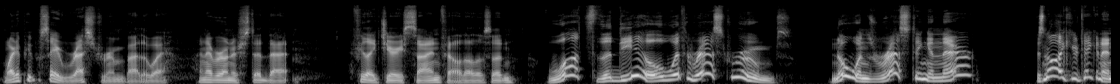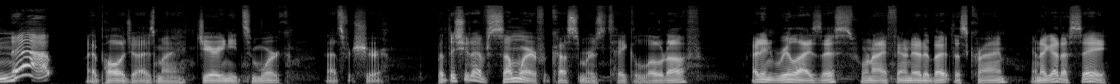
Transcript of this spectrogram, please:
Why do people say restroom, by the way? I never understood that. I feel like Jerry Seinfeld all of a sudden. What's the deal with restrooms? No one's resting in there. It's not like you're taking a nap. I apologize, my Jerry needs some work, that's for sure. But they should have somewhere for customers to take a load off. I didn't realize this when I found out about this crime, and I gotta say,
